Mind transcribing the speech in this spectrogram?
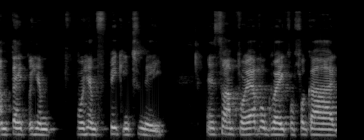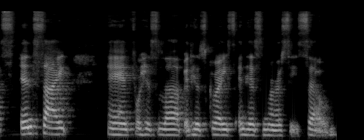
I'm thankful for him for him speaking to me. And so I'm forever grateful for God's insight and for his love and his grace and his mercy. So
